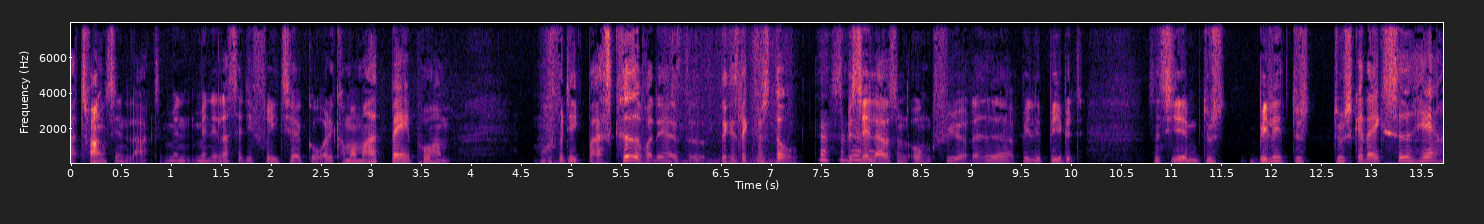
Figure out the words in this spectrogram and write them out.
er tvangsindlagt, men, men ellers er de frie til at gå, og det kommer meget bag på ham, hvorfor de ikke bare skrider fra det her sted. Det kan jeg slet ikke forstå. Specielt er der sådan en ung fyr, der hedder Billy Bibbit, som siger, du, Billy, du, du skal da ikke sidde her.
